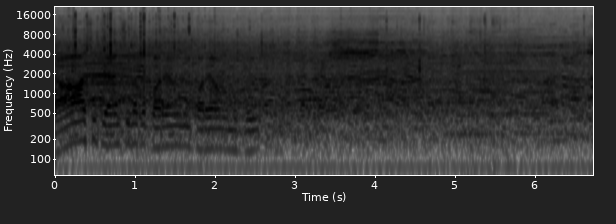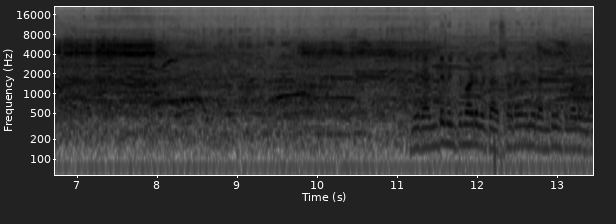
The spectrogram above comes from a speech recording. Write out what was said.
ലാസ്റ്റ് ചാൻസ് എന്നൊക്കെ പറയുകയാണെങ്കിൽ പറയാം നമുക്ക് ഇനി രണ്ട് മിനിറ്റ് പാട് കിട്ടും. എക്സ്ട്രാ ടൈം രണ്ട് മിനിറ്റ് പാടുള്ളൂ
